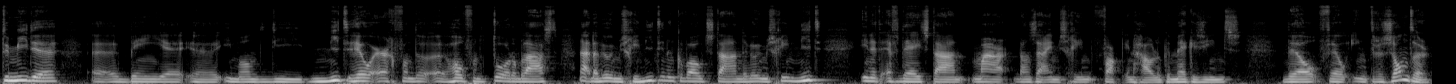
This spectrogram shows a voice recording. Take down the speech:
timide? Uh, ben je uh, iemand die niet heel erg van de hoofd van de toren blaast? Nou, dan wil je misschien niet in een quote staan. Dan wil je misschien niet in het FD staan. Maar dan zijn misschien vakinhoudelijke magazines wel veel interessanter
